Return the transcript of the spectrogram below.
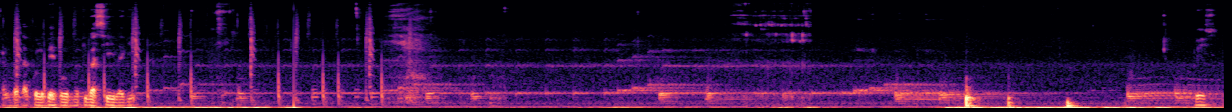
akan buat aku lebih bermotivasi lagi. Peace.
